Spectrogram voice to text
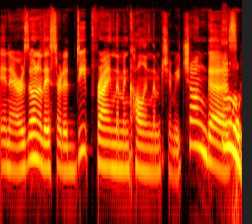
in Arizona, they started deep frying them and calling them chimichangas. Ooh.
